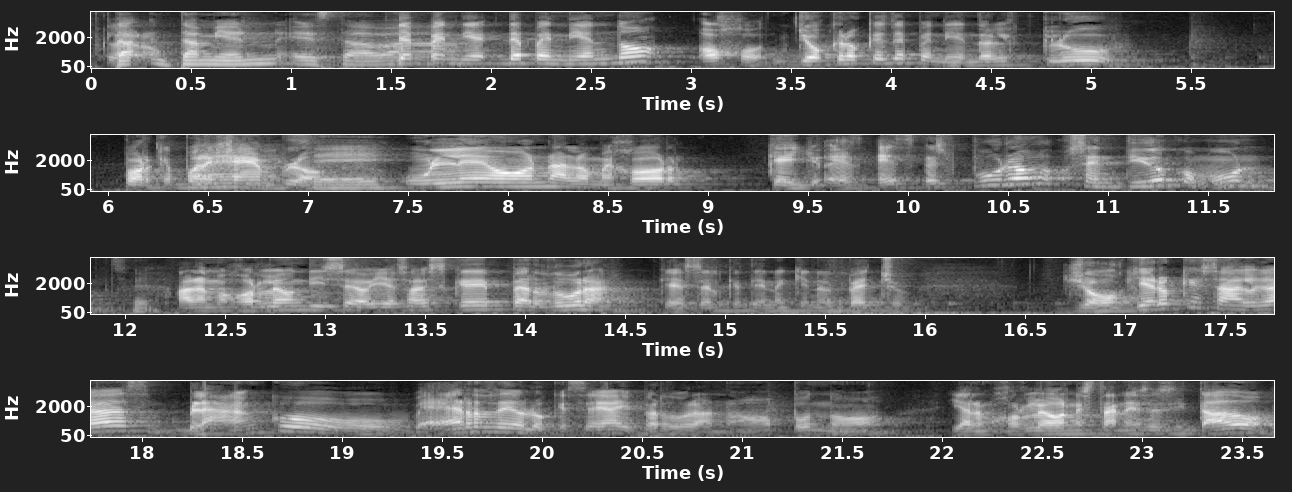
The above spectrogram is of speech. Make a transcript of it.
Ta- claro. también estaba... Dependi- dependiendo, ojo, yo creo que es dependiendo del club. Porque, por Bueno, ejemplo, sí. un león a lo mejor, que yo- es, es- es puro sentido común. Sí. A lo mejor León dice, oye, ¿sabes qué? Perdura, que es el que tiene aquí en el pecho. Yo quiero que salgas blanco o verde o lo que sea y perdura. No, pues no. Y a lo mejor León está necesitado.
